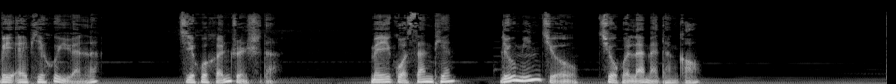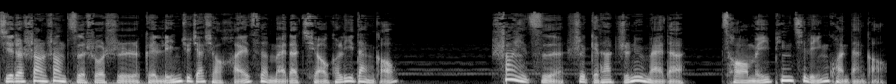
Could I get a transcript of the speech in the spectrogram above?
VIP 会员了，几乎很准时的。没过三天，刘明九就会来买蛋糕。记得上上次说是给邻居家小孩子买的巧克力蛋糕，上一次是给他侄女买的草莓冰淇淋款蛋糕。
